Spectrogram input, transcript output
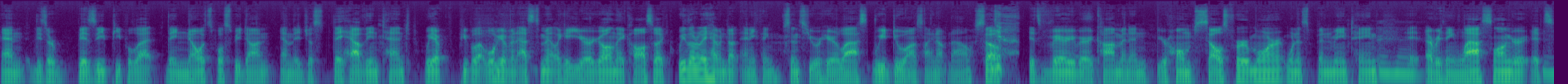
And these are busy people that they know it's supposed to be done, and they just they have the intent. We have people that will give an estimate like a year ago, and they call us like, "We literally haven't done anything since you were here last. We do want to sign up now." So it's very very common, and your home sells for more when it's been maintained. Mm-hmm. It, everything lasts longer. It's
